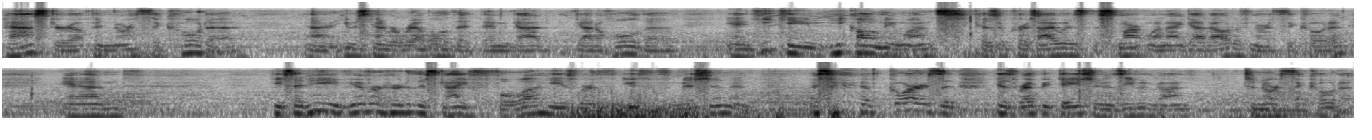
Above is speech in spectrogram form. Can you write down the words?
pastor up in North Dakota. Uh, he was kind of a rebel that then God got a hold of. And he came, he called me once, because of course I was the smart one. I got out of North Dakota. And he said, hey, have you ever heard of this guy Foa? He's with Youth of Mission. And I said, of course. His reputation has even gone to North Dakota.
